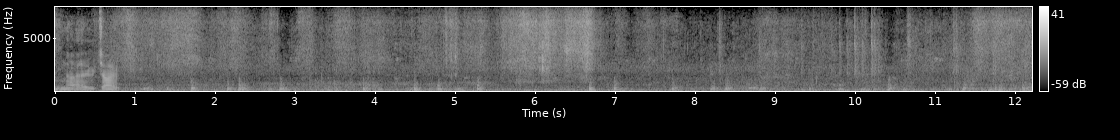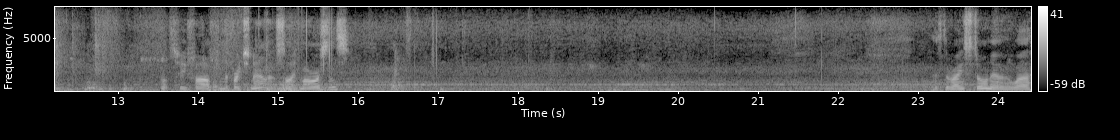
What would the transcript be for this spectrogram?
No joke. Not too far from the bridge now, outside Morrison's. There's the rainstorm over uh,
